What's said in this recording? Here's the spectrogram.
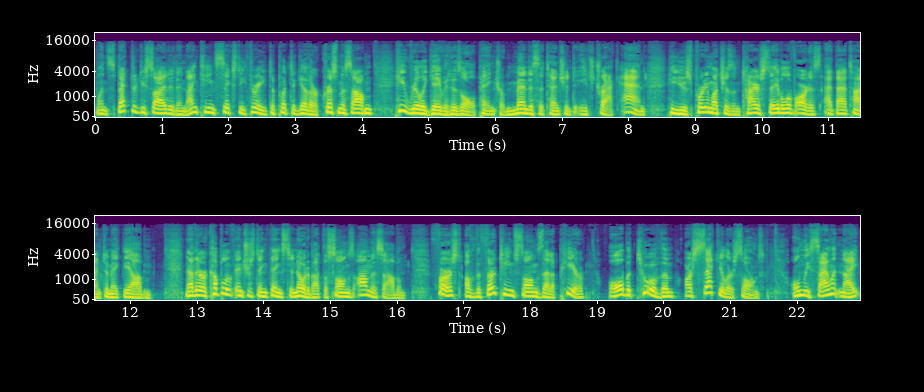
when Spector decided in 1963 to put together a Christmas album, he really gave it his all, paying tremendous attention to each track, and he used pretty much his entire stable of artists at that time to make the album. Now, there are a couple of interesting things to note about the songs on this album. First, of the 13 songs that appear, all but two of them are secular songs. Only Silent Night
